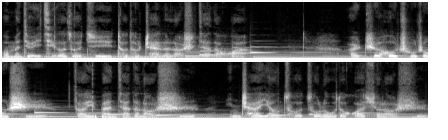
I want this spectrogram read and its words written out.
我们就一起恶作剧，偷偷摘了老师家的花。而之后初中时，早已搬家的老师阴差阳错做了我的化学老师，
